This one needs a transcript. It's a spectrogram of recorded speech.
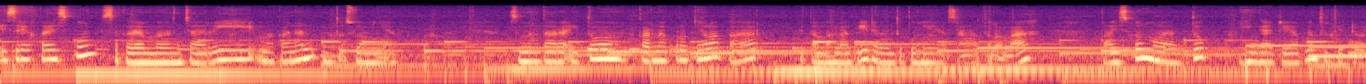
Istri Qais pun segera mencari makanan untuk suaminya. Sementara itu, karena perutnya lapar, ditambah lagi dengan tubuhnya yang sangat lelah, Qais pun mengantuk hingga dia pun tertidur.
